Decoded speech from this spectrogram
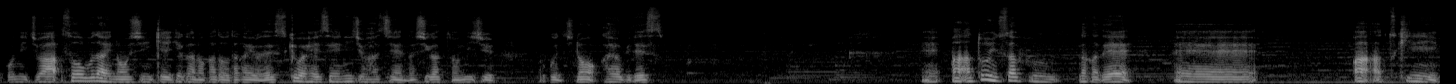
ー、こんにちは。総武大脳神経外科の加藤隆弘です。今日は平成28年の4月の26日の火曜日です。えー、まあ、当院スタッフの中で、えー、まあ、月に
